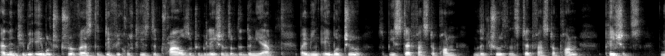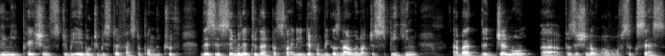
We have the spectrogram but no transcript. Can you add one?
and then to be able to traverse the difficulties, the trials, the tribulations of the dunya by being able to be steadfast upon the truth and steadfast upon patience. You need patience to be able to be steadfast upon the truth. This is similar to that, but slightly different because now we're not just speaking about the general uh, position of, of, of success,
